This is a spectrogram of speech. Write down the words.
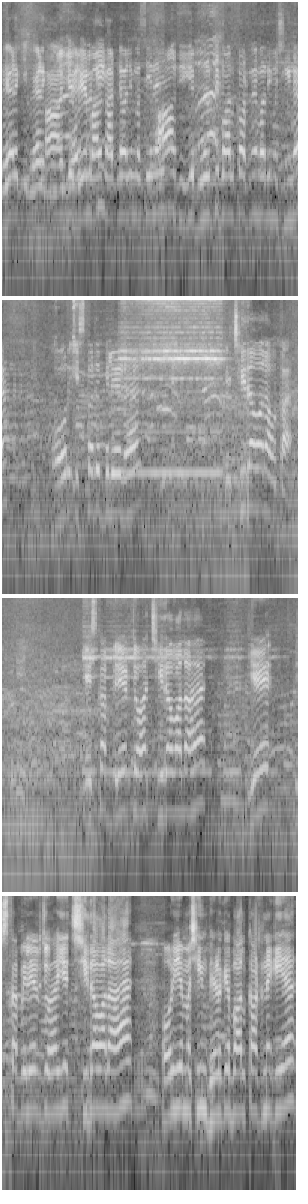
भेड़ की भेड़ की। हाँ, ये भेड़ बाल काटने वाली मशीन है। हाँ जी ये भेड़ की बाल काटने वाली मशीन है और इसका जो ब्लेड है ये छीदा वाला होता है। इसका ब्लेड जो है छीदा वाला है। ये इसका ब्लेड जो है ये छीदा वाला है और ये मशीन भेड़ के बाल काटने की है।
